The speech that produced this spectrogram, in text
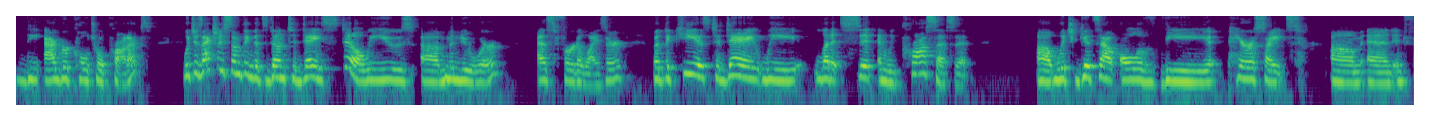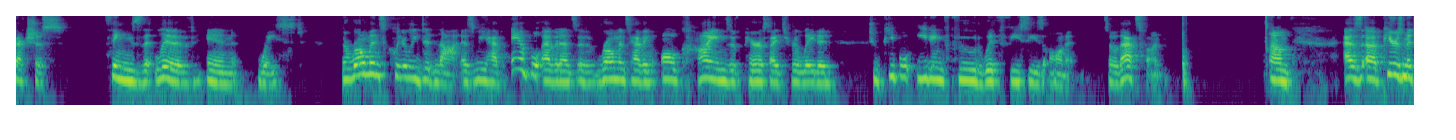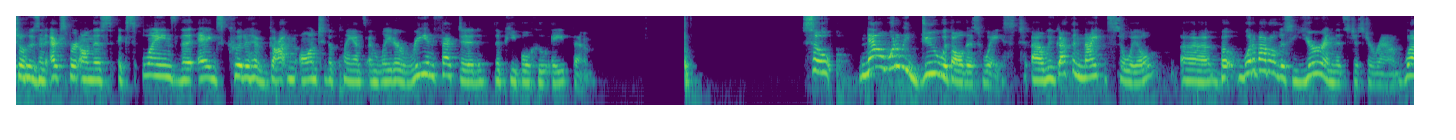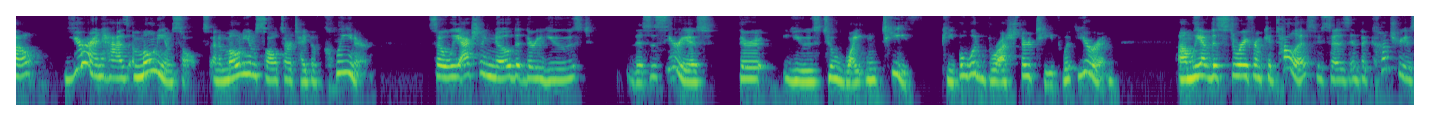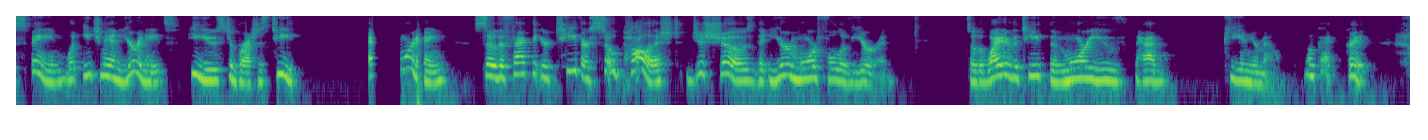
the agricultural products, which is actually something that's done today. Still, we use uh, manure as fertilizer. But the key is today we let it sit and we process it, uh, which gets out all of the parasites um, and infectious things that live in waste. The Romans clearly did not, as we have ample evidence of Romans having all kinds of parasites related to people eating food with feces on it. So that's fun. Um, as uh, Piers Mitchell, who's an expert on this, explains, the eggs could have gotten onto the plants and later reinfected the people who ate them. So now what do we do with all this waste? Uh, we've got the night soil, uh, but what about all this urine that's just around? Well, urine has ammonium salts, and ammonium salts are a type of cleaner. So we actually know that they're used, this is serious, they're used to whiten teeth people would brush their teeth with urine. Um, we have this story from Catullus who says, in the country of Spain, what each man urinates, he used to brush his teeth every morning. So the fact that your teeth are so polished just shows that you're more full of urine. So the whiter the teeth, the more you've had pee in your mouth. Okay, great.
